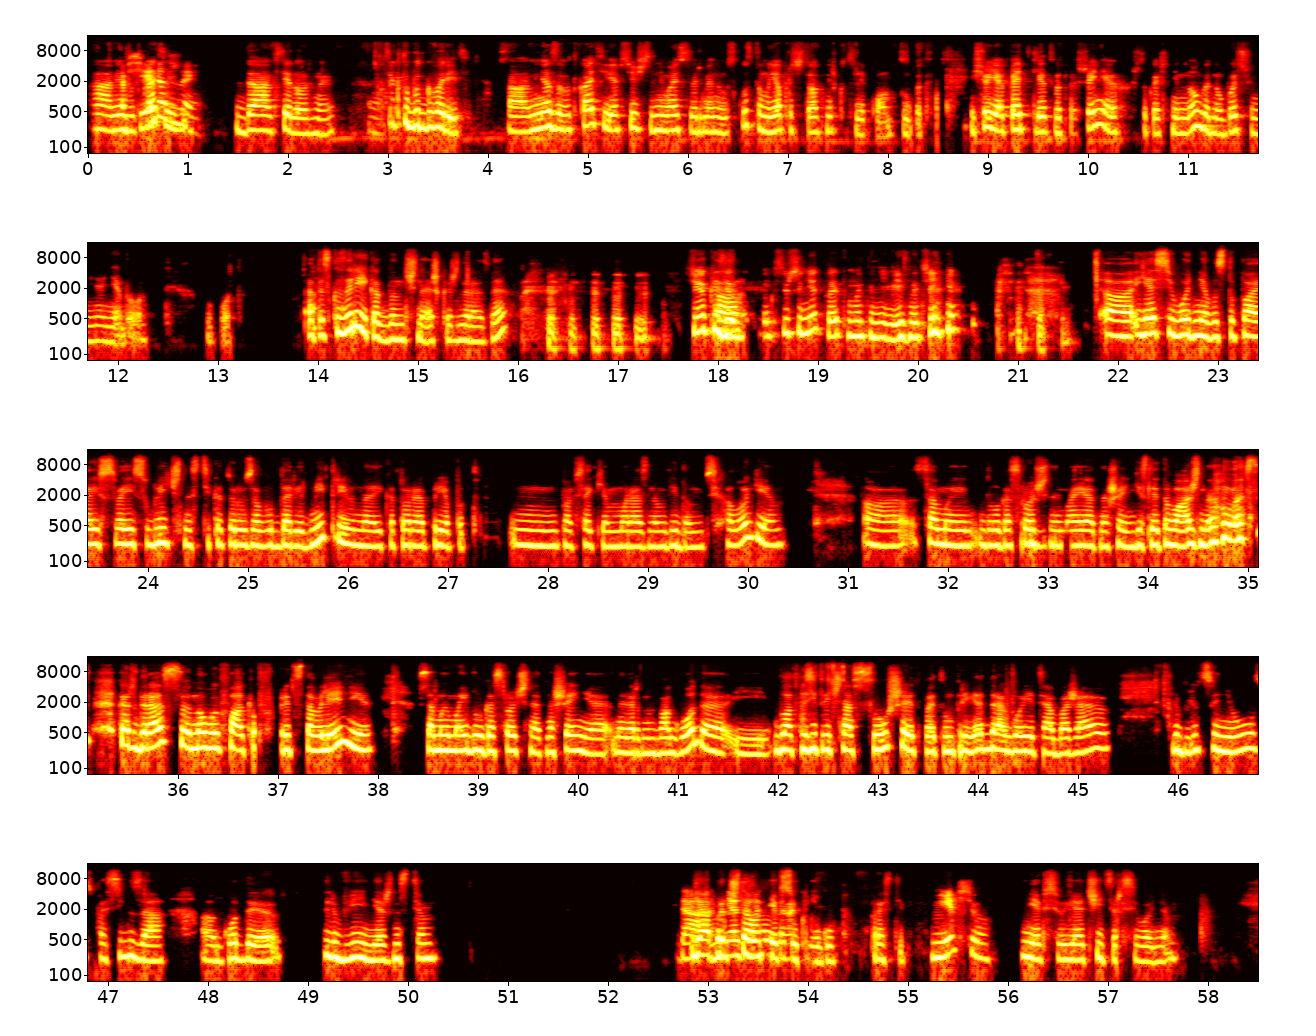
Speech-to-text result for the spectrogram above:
А, меня а все Катя. должны? Да, все должны. А. Все, кто будет говорить. А, меня зовут Катя, я все еще занимаюсь современным искусством, и я прочитала книжку целиком. Вот. Еще я пять лет в отношениях, что, конечно, немного, но больше у меня не было. Вот. А ты с козырей как бы начинаешь каждый раз, да? Человек козерог, а. Ксюши нет, поэтому это не имеет значения. А, я сегодня выступаю из своей субличности, которую зовут Дарья Дмитриевна, и которая препод по всяким разным видам психологии. А, самые долгосрочные мои отношения, если это важно. У нас каждый раз новый факт в представлении. Самые мои долгосрочные отношения, наверное, два года. И Влад Фазитович нас слушает, поэтому привет, дорогой, я тебя обожаю. Люблю, ценю. Спасибо за а, годы любви и нежности. Да, я прочитала не всю книгу, прости. Не всю? Не всю, я читер сегодня.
